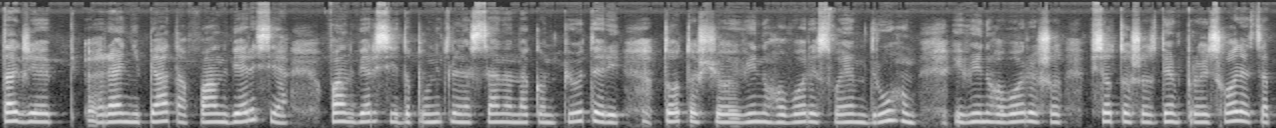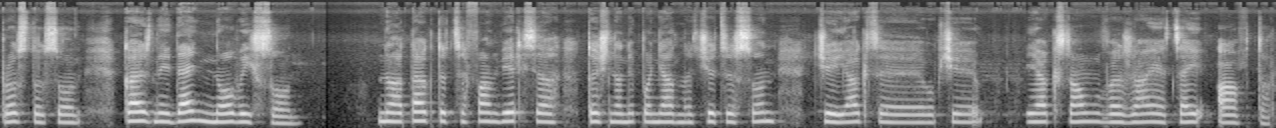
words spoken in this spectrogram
Також є Гренні 5 фан-версія. Фан-версії доповнительна сцена на комп'ютері, то, то, що він говорить своїм другом, і він говорить, що все те, що з ним відбувається, це просто сон. Кожний день новий сон. Ну а так, то це фан-версія, точно непонятно, чи це сон, чи як це взагалі, як сам вважає цей автор.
